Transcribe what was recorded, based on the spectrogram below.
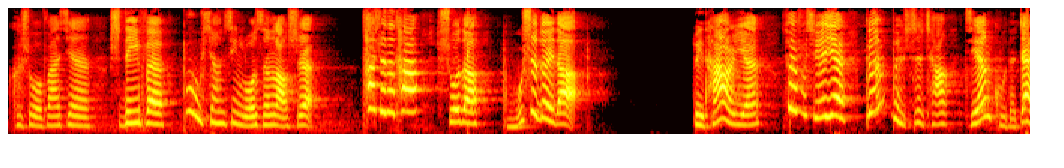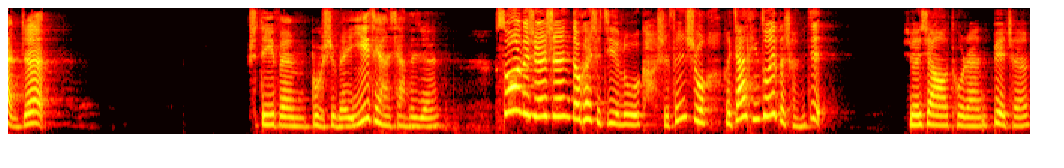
可是我发现史蒂芬不相信罗森老师，他觉得他说的不是对的。对他而言。对付学业根本是场艰苦的战争。史蒂芬不是唯一这样想的人，所有的学生都开始记录考试分数和家庭作业的成绩。学校突然变成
